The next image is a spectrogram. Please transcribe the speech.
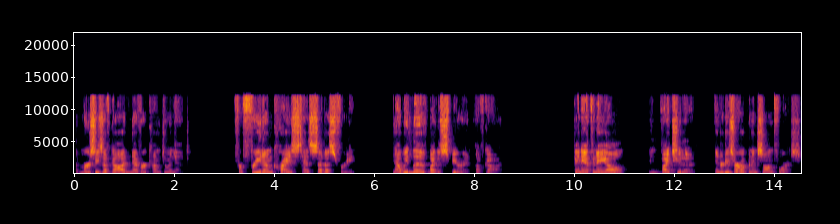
The mercies of God never come to an end. For freedom, Christ has set us free. Now we live by the Spirit of God. Van Anthony, I'll invite you to introduce our opening song for us.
